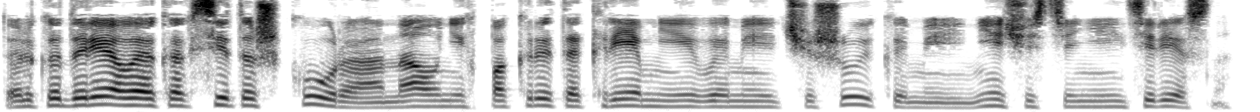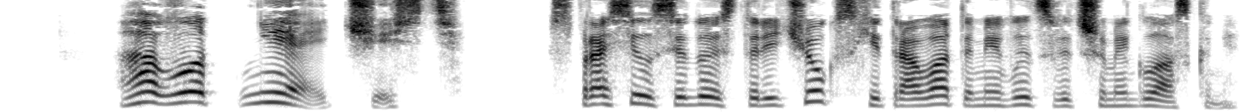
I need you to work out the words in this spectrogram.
Только дырявая, как сито шкура, она у них покрыта кремниевыми чешуйками, и нечисти неинтересно. «А вот нечисть!» — спросил седой старичок с хитроватыми выцветшими глазками.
